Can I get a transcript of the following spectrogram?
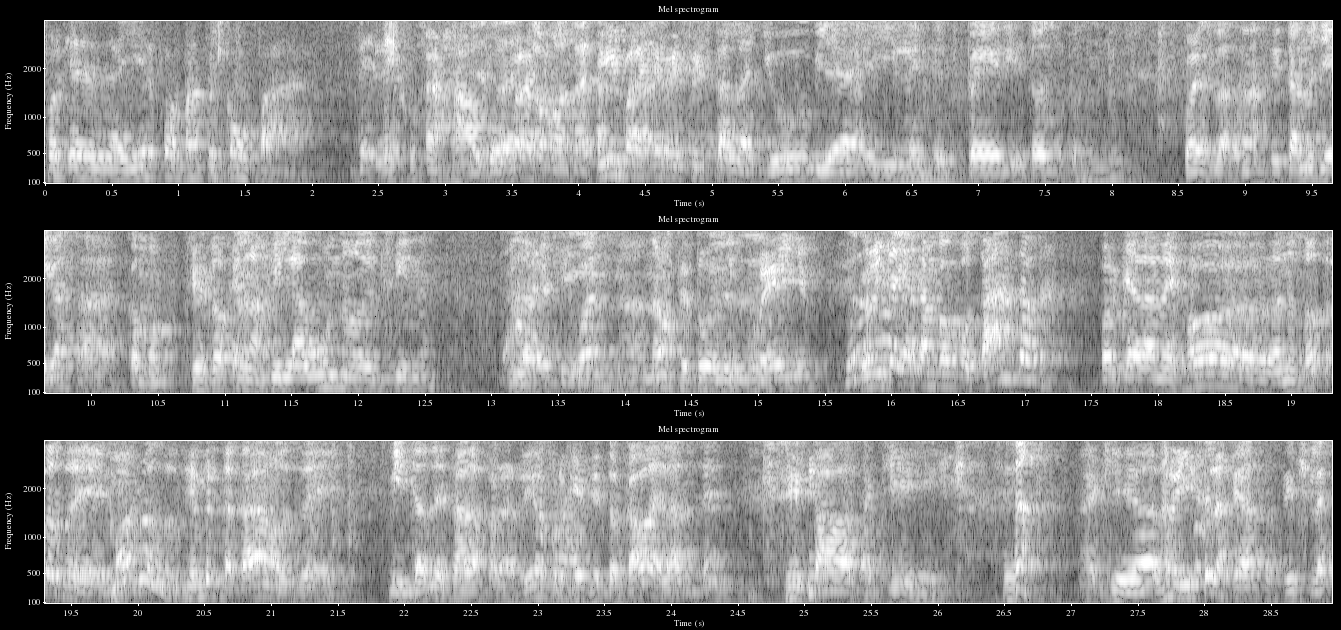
Porque de ahí el formato es como para de lejos. Ajá, Sí, para, como que, sí, para que resista la lluvia y la intemperie y todo eso. Pues. Por eso las hacen así. Tal no llegas a como si toca en la fila 1 del cine. Pues la Ah, ves sí. igual, ¿no? Nada más te duele el cuello. Pero ahorita ya tampoco tanto. Porque a lo mejor a nosotros de morros siempre tratábamos de mitad de sala para arriba. Porque si tocaba adelante, sí estabas aquí. Sí. Aquí a la orilla la veas así, claro.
